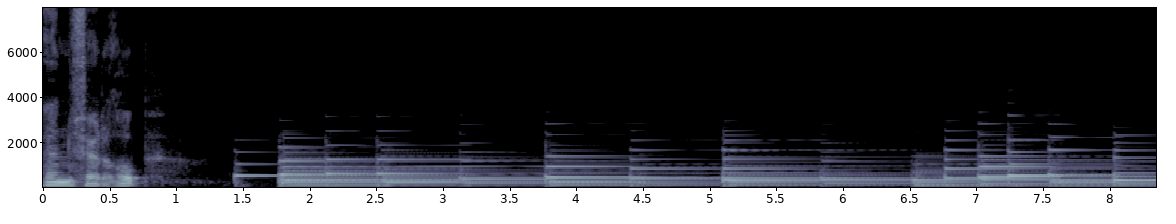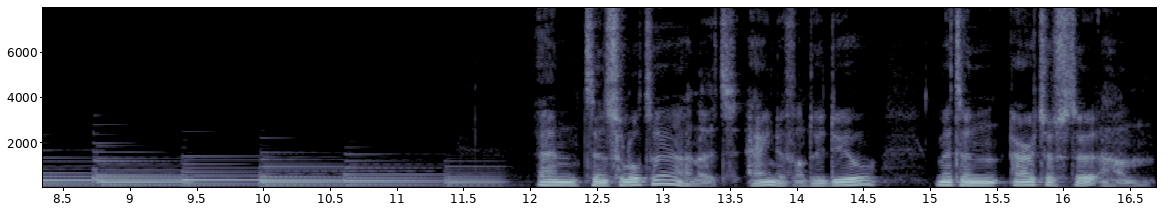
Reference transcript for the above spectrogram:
En verderop tenslotte, aan het einde van dit deel, met een uiterste aan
